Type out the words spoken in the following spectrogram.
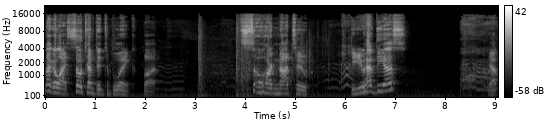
Not gonna lie, so tempted to blink, but so hard not to. Do you have DS? Yep.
